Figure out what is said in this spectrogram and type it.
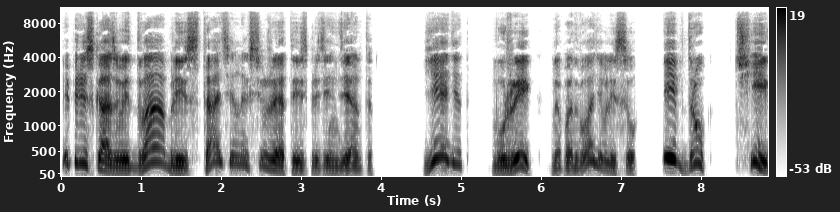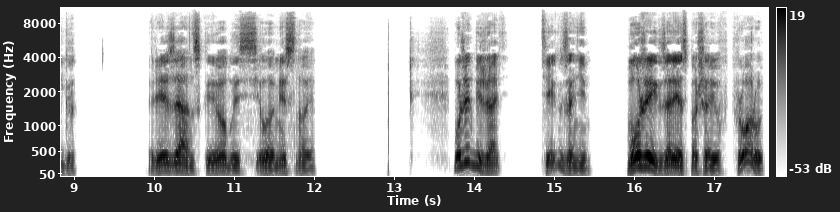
и пересказывает два блистательных сюжета из претендента. Едет мужик на подводе в лесу, и вдруг тигр. Рязанская область, село Мясное. Мужик бежать, тигр за ним. Мужик залез по шею в прорубь,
